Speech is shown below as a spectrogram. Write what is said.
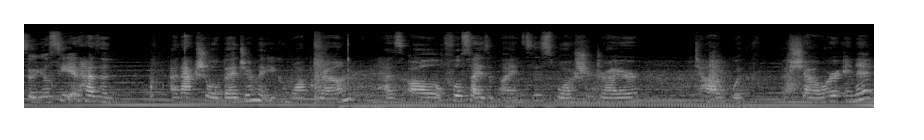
So you'll see it has an, an actual bedroom that you can walk around. It has all full-size appliances, washer, dryer, tub with a shower in it,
